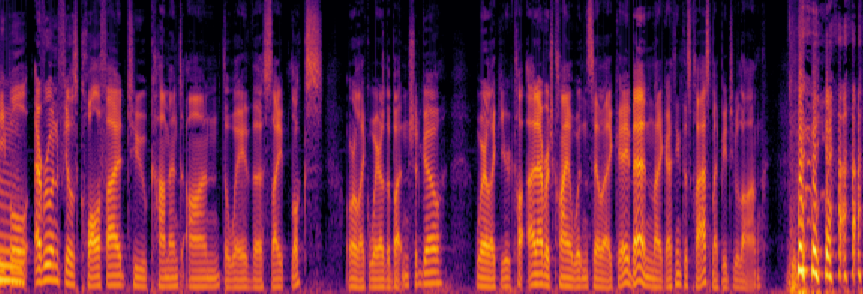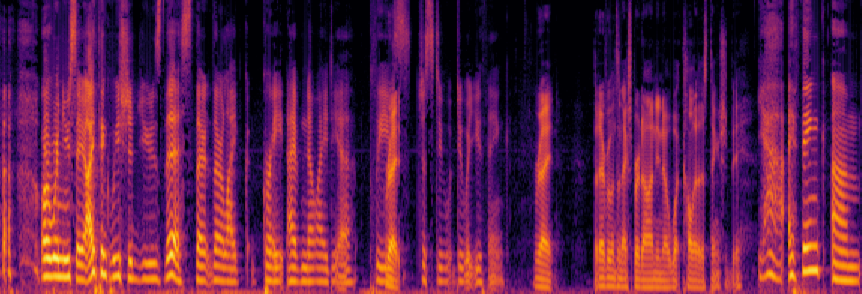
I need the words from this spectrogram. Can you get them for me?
people, everyone feels qualified to comment on the way the site looks or like where the button should go. Where like your cl- an average client wouldn't say like, "Hey Ben, like I think this class might be too long." yeah. or when you say i think we should use this they're, they're like great i have no idea please Right. just do do what you think Right. But everyone's an expert on you know what color this thing should be. Yeah, I think um,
